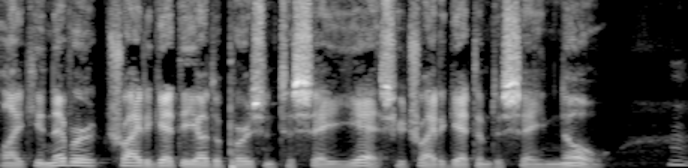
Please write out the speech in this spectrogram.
like you never try to get the other person to say yes, you try to get them to say no. Hmm.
